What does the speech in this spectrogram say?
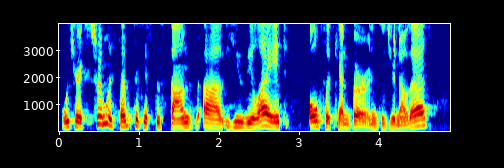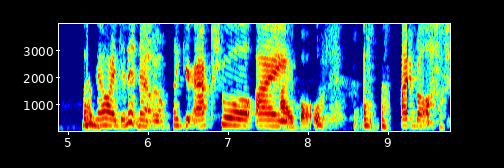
which are extremely sensitive to sun's uh, UV light, also can burn. Did you know that? No, I didn't know. Like your actual eye eyeballs, eyeballs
